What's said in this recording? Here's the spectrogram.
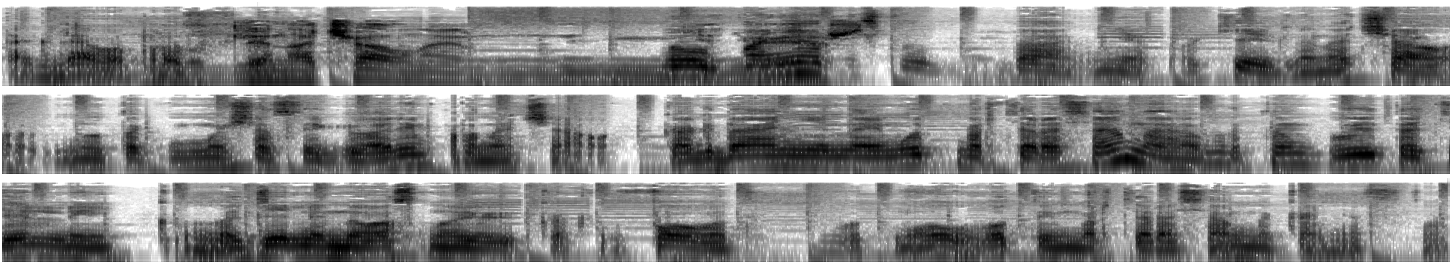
Тогда вопрос... Ну, для начала, наверное, Ну, понятно, уверен, что... что... Да, нет, окей, для начала. Ну, так мы сейчас и говорим про начало. Когда они наймут Мартиросяна, об этом будет отдельный, отдельный новостной как повод. Вот, мол, вот и Мартиросян наконец-то.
